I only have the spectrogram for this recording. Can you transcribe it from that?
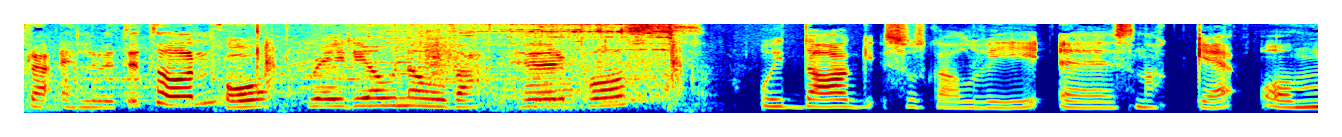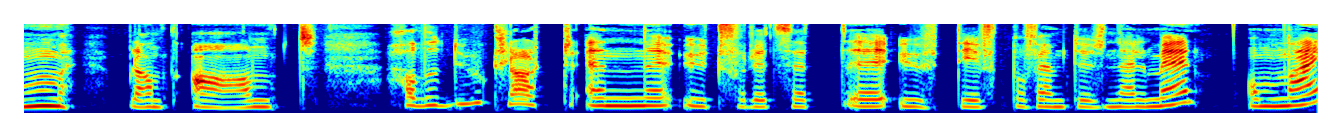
fra 11 til 12 på Radio Nova. Hør på oss. Og i dag så skal vi eh, snakke om blant annet Hadde du klart en utforutsett eh, utgift på 5000 eller mer? Om nei,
